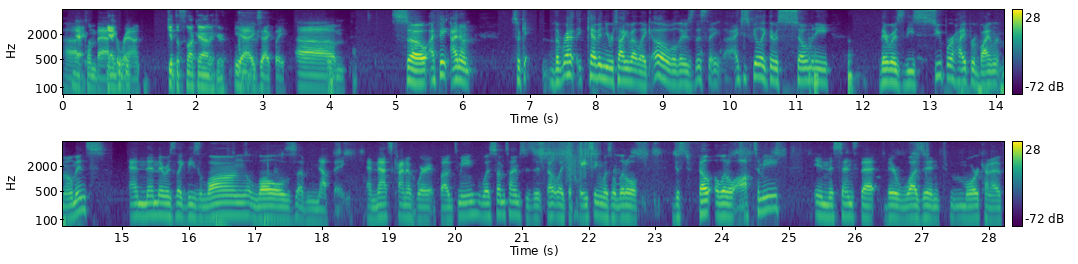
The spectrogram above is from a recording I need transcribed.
uh, Yeah, come back yeah, around. Get the fuck out of here. Yeah, exactly. Um, so I think I don't. So the re- Kevin, you were talking about like, oh well, there's this thing. I just feel like there was so many. There was these super hyper violent moments, and then there was like these long lulls of nothing, and that's kind of where it bugged me. Was sometimes is it felt like the pacing was a little, just felt a little off to me, in the sense that there wasn't more kind of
